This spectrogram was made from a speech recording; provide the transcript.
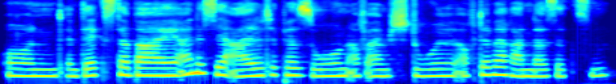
und entdeckst dabei eine sehr alte Person auf einem Stuhl auf der Veranda sitzen.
